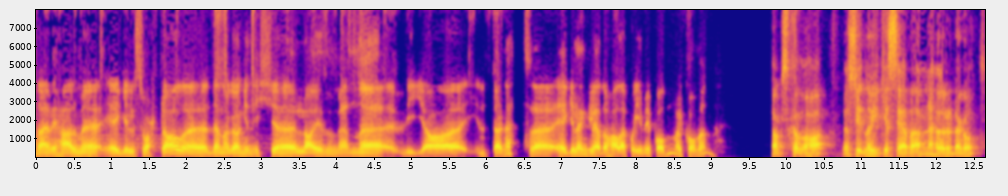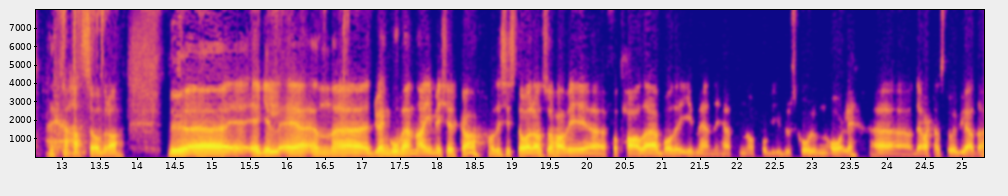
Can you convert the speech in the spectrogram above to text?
Da er vi her med Egil Svartdal. Eh, denne gangen ikke live, men eh, via internett. Eh, Egil, en glede å ha deg på IMI-podden. Velkommen. Takk skal du ha. Det er synd å ikke se deg, men jeg hører deg godt. Ja, Så bra. Du, eh, Egil, er en, eh, du er en god venn av Imi kirka. Og de siste åra så har vi eh, fått ha deg både i menigheten og på bibelskolen årlig. Eh, det har vært en stor glede.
